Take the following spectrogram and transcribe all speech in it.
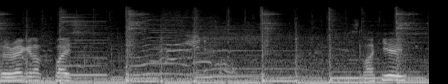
What do you reckon of the place? Just like you.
